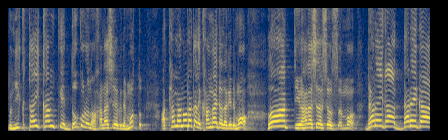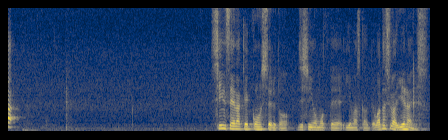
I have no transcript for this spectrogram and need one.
もう肉体関係どころの話じゃなくてもっと頭の中で考えただけでもわーっていう話なんですよもう誰が誰が神聖な結婚してると自信を持って言えますかって私は言えないです。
